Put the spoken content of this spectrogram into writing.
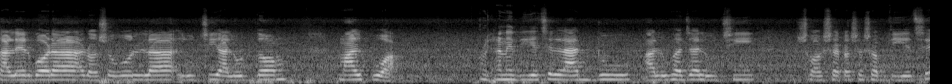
তালের বড়া, রসগোল্লা, লুচি, আলুর দম, মালপোয়া। এখানে দিয়েছে লাড্ডু, আলু ভাজা, লুচি, শসা টসা সব দিয়েছে।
